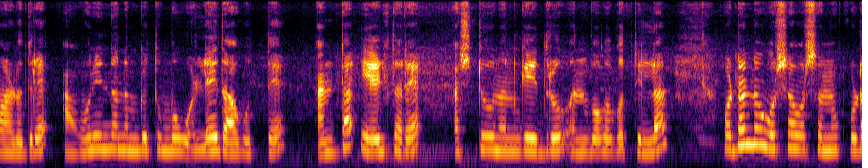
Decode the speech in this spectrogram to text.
ಮಾಡಿದ್ರೆ ಅವನಿಂದ ನಮಗೆ ತುಂಬ ಒಳ್ಳೆಯದಾಗುತ್ತೆ ಅಂತ ಹೇಳ್ತಾರೆ. ಅಷ್ಟು ನನಗೆ ಇದ್ರೂ ಅನುಭವ ಗೊತ್ತಿಲ್ಲ. ನಾವು ವರ್ಷ ವರ್ಷವೂ ಕೂಡ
